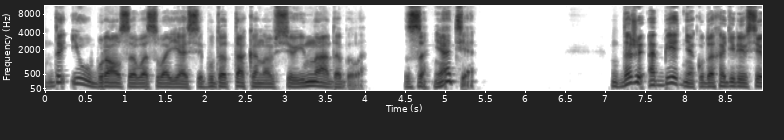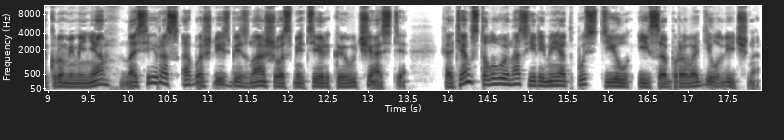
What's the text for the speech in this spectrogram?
да и убрался во свояси, будто так оно все и надо было. Занятие? Даже обедня, куда ходили все кроме меня, на сей раз обошлись без нашего с метелькой участия – Хотя в столовую нас Еремей отпустил и сопроводил лично.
